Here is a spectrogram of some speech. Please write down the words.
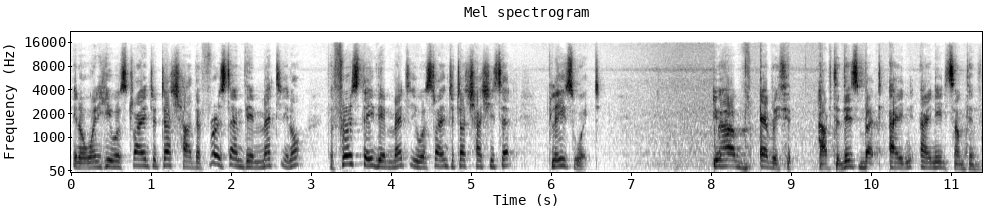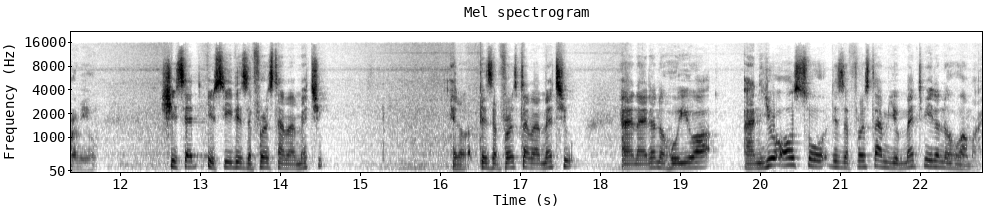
you know, when he was trying to touch her, the first time they met, you know, the first day they met, he was trying to touch her. She said, Please wait. You have everything after this, but I, I need something from you. She said, You see, this is the first time I met you. You know, this is the first time I met you, and I don't know who you are and you also, this is the first time you met me, you don't know who am I.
